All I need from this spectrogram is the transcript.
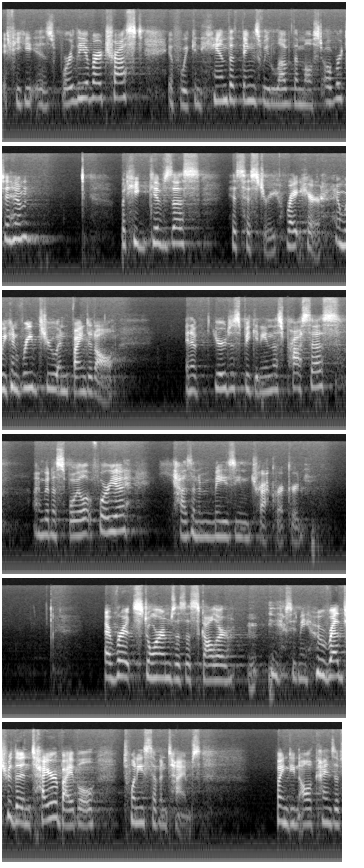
if He is worthy of our trust, if we can hand the things we love the most over to Him. But He gives us His history right here, and we can read through and find it all. And if you're just beginning this process, I'm going to spoil it for you. He has an amazing track record. Everett Storms is a scholar, excuse me, who read through the entire Bible 27 times finding all kinds of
